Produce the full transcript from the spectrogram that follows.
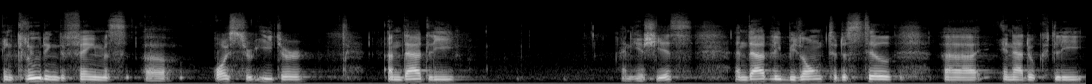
including the famous uh, oyster eater, undoubtedly, and here she is, undoubtedly belong to the still uh, inadequately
